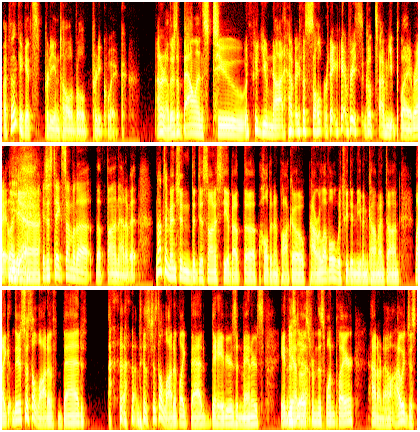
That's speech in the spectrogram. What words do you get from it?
I feel like it gets pretty intolerable pretty quick. I don't know. There's a balance to you not having a salt ring every single time you play, right? Like, yeah. it just takes some of the the fun out of it. Not to mention the dishonesty about the Haldan and Pako power level, which we didn't even comment on. Like, there's just a lot of bad. there's just a lot of like bad behaviors and manners in this Yeah. post from this one player. I don't know. I would just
